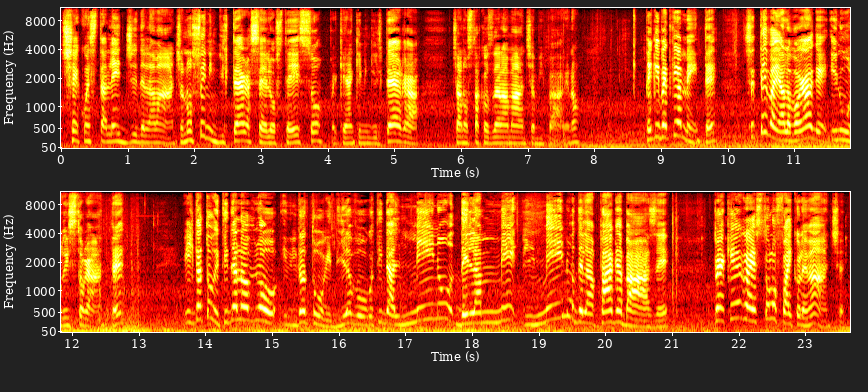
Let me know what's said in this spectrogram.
c'è questa legge della mancia? Non so in Inghilterra se è lo stesso, perché anche in Inghilterra c'hanno sta cosa della mancia, mi pare, no? Perché praticamente se te vai a lavorare in un ristorante, il datore, ti dà lavoro, il datore di lavoro ti dà il meno della, me, il meno della paga base, perché il resto lo fai con le mance.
